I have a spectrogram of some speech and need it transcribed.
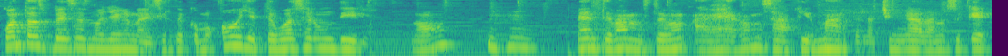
¿Cuántas veces no llegan a decirte como, oye, te voy a hacer un deal, ¿no? Vente, vamos, te vamos, a ver, vamos a firmarte la chingada, no sé qué.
